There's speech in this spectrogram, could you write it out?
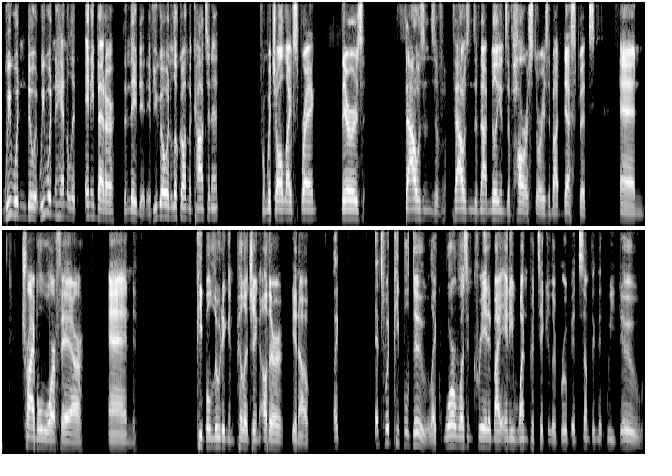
we wouldn't do it, we wouldn't handle it any better than they did. If you go and look on the continent from which all life sprang, mm-hmm. there's thousands of thousands, if not millions, of horror stories about despots and tribal warfare and people looting and pillaging other, you know, like that's what people do. Like war wasn't created by any one particular group. It's something that we do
